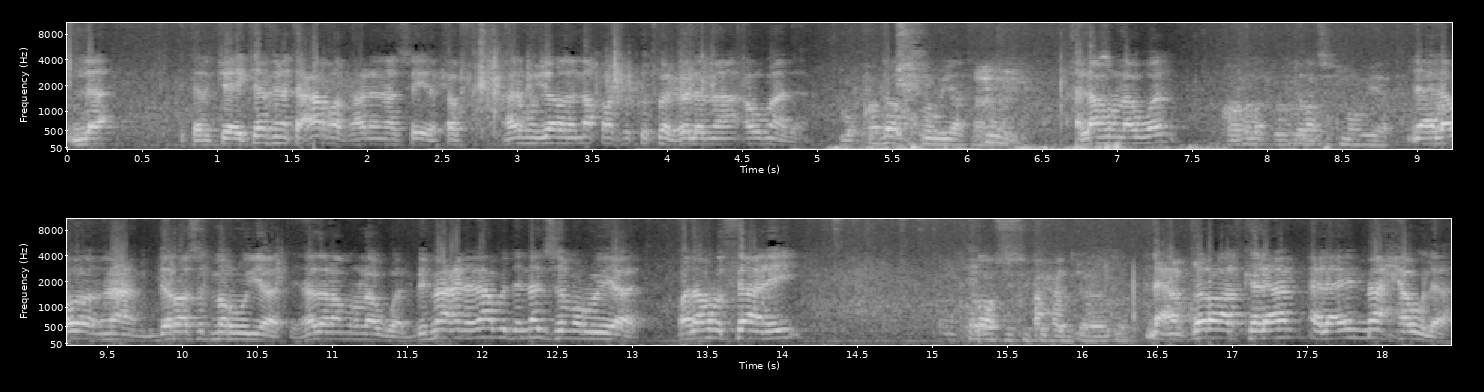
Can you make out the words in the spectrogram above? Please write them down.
لا. كيف نتعرف على انها سيء الحفظ؟ هل مجرد أن نقرأ في كتب العلماء أو ماذا؟ دراسة مرويات الأمر الأول؟ دراسة مرويات لا لو نعم دراسة مروياته. هذا الأمر الأول. بمعنى لابد أن ندرس المرويات. والأمر الثاني؟ دراسة نعم قراءة كلام الأئمة حوله.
